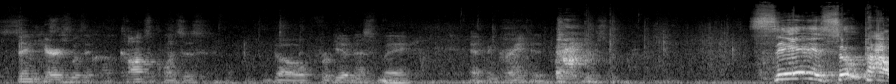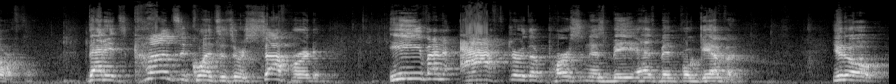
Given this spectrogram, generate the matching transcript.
Sin carries with it consequences, though forgiveness may have been granted. Sin is so powerful that its consequences are suffered even after the person has, be, has been forgiven. You know,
